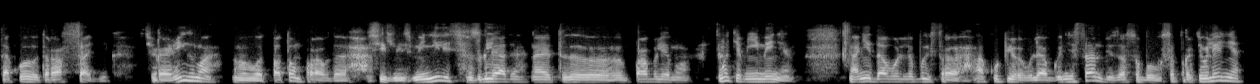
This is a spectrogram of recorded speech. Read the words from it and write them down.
такой вот рассадник терроризма. Вот. Потом, правда, сильно изменились взгляды на эту э, проблему. Но, тем не менее, они довольно быстро оккупировали Афганистан без особого сопротивления.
